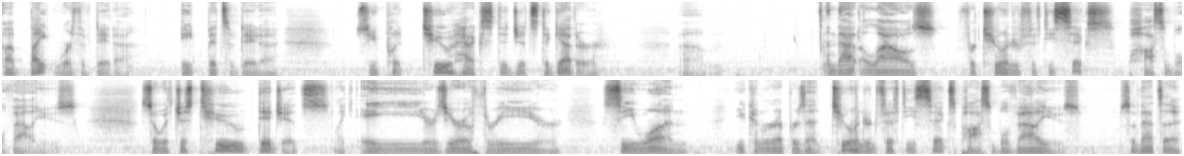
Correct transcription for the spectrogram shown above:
a byte worth of data, 8 bits of data. So you put two hex digits together, um, and that allows for 256 possible values. So with just two digits, like AE or 03 or C1, you can represent 256 possible values. So that's a,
